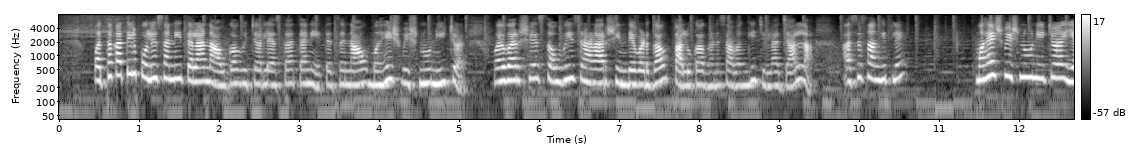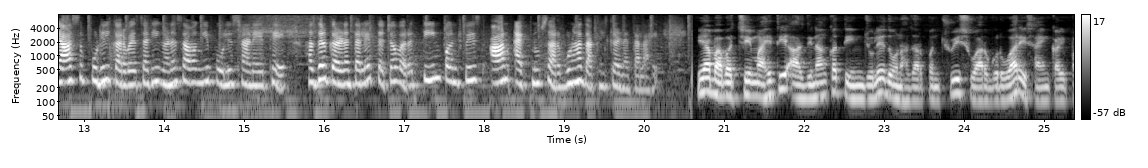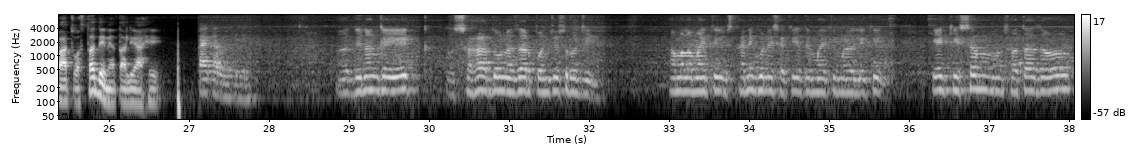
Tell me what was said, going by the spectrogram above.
पथकातील पोलिसांनी त्याला नावगाव विचारले असता त्याने त्याचे नाव महेश विष्णू निचळ वय वर्षे सव्वीस राहणार शिंदे वडगाव तालुका घनसावंगी जिल्हा जालना असे सांगितले. महेश विष्णू निचळ यास पुढील कारवाईसाठी घनसावंगी पोलीस ठाणे येथे हजर करण्यात आले. त्याच्यावर तीन पंचवीस आर्म ॲक्टनुसार गुन्हा दाखल करण्यात आला आहे. याबाबतची माहिती आज दिनांक तीन जुलै दोन हजार पंचवीस वार गुरुवारी सायंकाळी पाच वाजता देण्यात आली आहे. काय कारवाई केली? दिनांक एक सहा दोन हजार पंचवीस रोजी आम्हाला माहिती स्थानिक गुन्हे शाखेत माहिती मिळाली की एक इसम स्वतःजवळ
